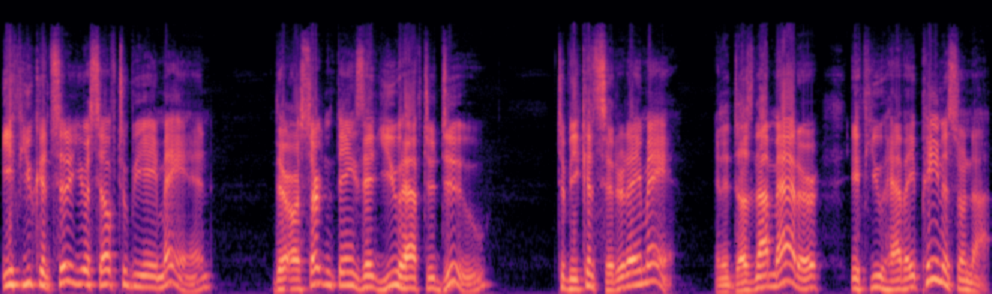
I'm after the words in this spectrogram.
If you consider yourself to be a man, there are certain things that you have to do to be considered a man. And it does not matter if you have a penis or not.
